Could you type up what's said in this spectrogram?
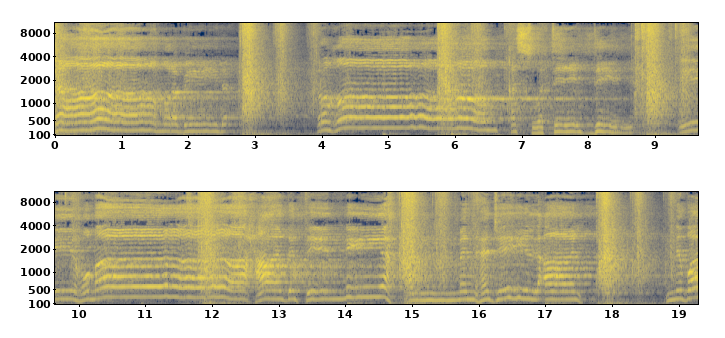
جامر بيده رغم قسوة الدنيا إيه ما حادث النية عن منهج الآل. نضال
